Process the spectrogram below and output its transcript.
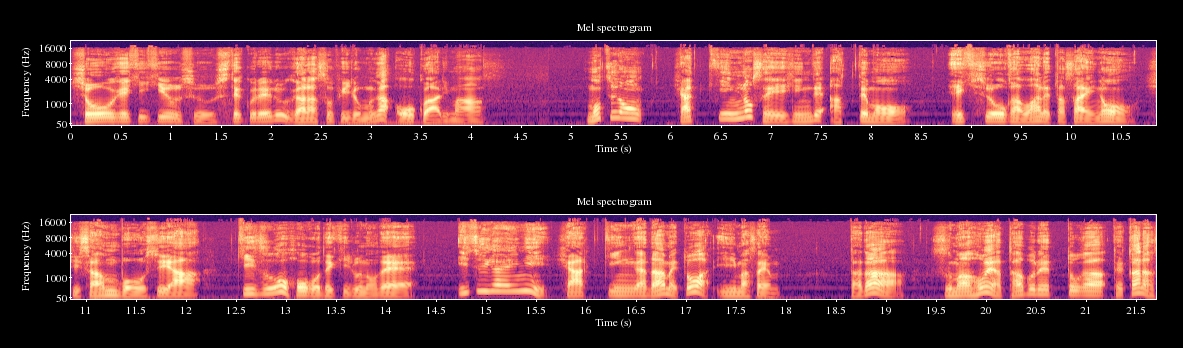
衝撃吸収してくれるガラスフィルムが多くあります。もちろん100均の製品であっても、液晶が割れた際の飛散防止や傷を保護できるので、一概に100均がダメとは言いません。ただ、スマホやタブレットが手から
